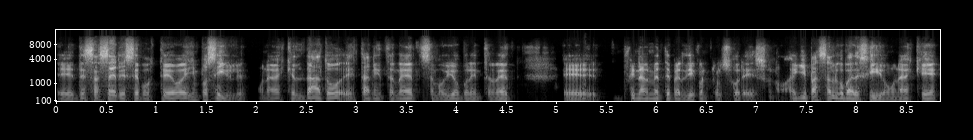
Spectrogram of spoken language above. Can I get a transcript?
eh, deshacer ese posteo, es imposible. Una vez que el dato está en Internet, se movió por Internet, eh, finalmente perdí control sobre eso. ¿no? Aquí pasa algo parecido. Una vez que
